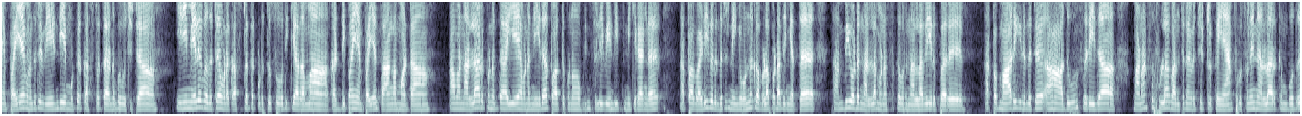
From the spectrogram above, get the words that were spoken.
என் பையன் வந்துட்டு வேண்டிய மட்டும் கஷ்டத்தை அனுபவிச்சிட்டான். இனிமேலே வந்துட்டு அவனை கஷ்டத்தை கொடுத்து சோதிக்காதம்மா. கண்டிப்பாக என் பையன் தாங்க மாட்டான். அவன் நல்லா இருக்கணும் தாயே அவனை நீ தான் பார்த்துக்கணும் அப்படின்னு சொல்லி வேண்டிட்டு நிற்கிறாங்க அப்போ வடி இருந்துட்டு நீங்கள் ஒன்றும் கவலைப்படாதீங்க அத்தை. தம்பியோட நல்ல மனசுக்கு அவர் நல்லாவே இருப்பார். அப்போ மாறி இருந்துட்டு ஆ அதுவும் சரிதா. மனசு ஃபுல்லாக வஞ்சனை வச்சுட்டு இருக்கேன் என் புருஷனே நல்லா இருக்கும்போது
